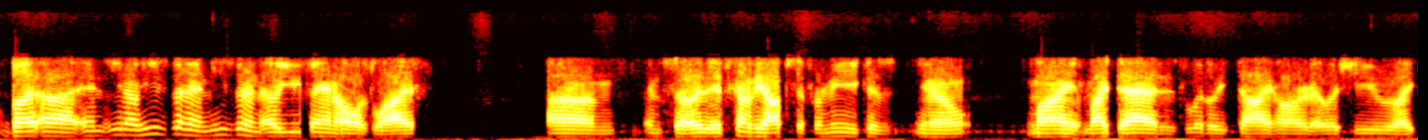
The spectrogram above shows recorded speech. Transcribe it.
but uh, and you know he's been an he's been an OU fan all his life, um, and so it- it's kind of the opposite for me because you know my my dad is literally diehard OSU like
